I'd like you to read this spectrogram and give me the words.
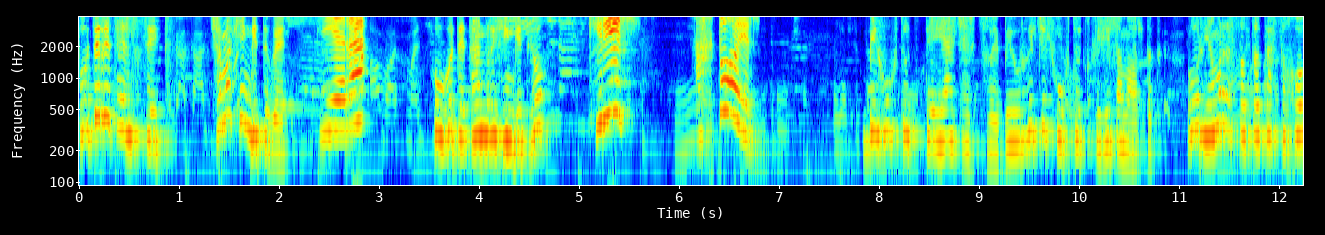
Бүгдээрээ танилцъя. Чамайг хэн гэдэг вэ? Яра. Хүүхдүүдээ та нарыг хэн гэдэг вэ? Кирилл. Ах トゥ хоёр. Би хүүхдүүдтэй яаж харьцах вэ? Би үргэлжил хүүхдүүдтэй хэл ам олдог. Өөр ямар асуултууд асуух вэ?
